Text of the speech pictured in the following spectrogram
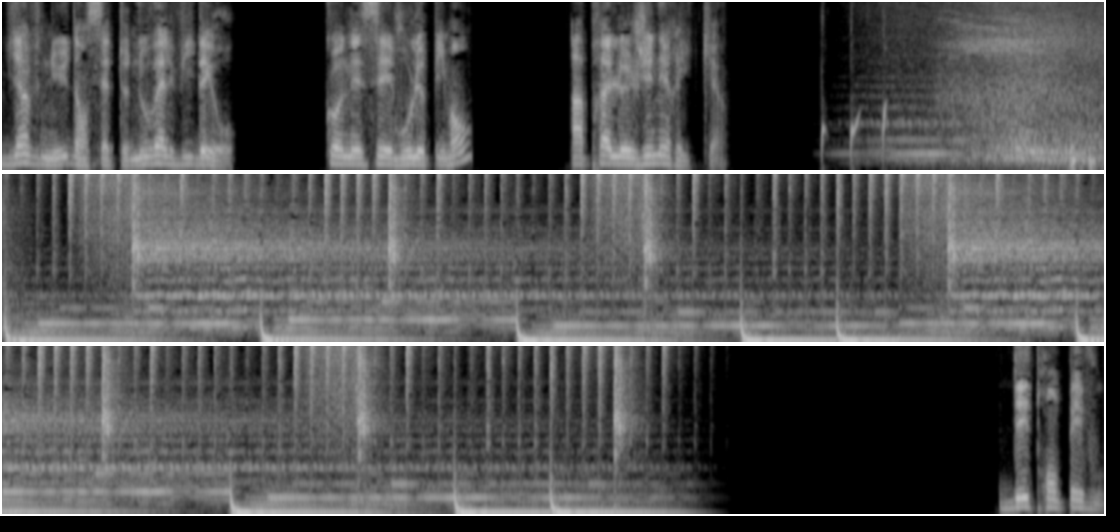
bienvenue dans cette nouvelle vidéo. Connaissez-vous le piment? Après le générique. Détrompez-vous,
